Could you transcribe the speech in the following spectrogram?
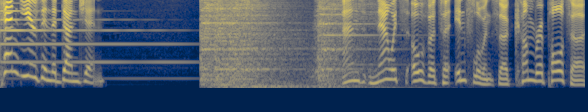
10 years in the dungeon. And now it's over to influencer cum reporter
